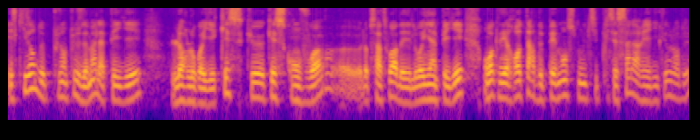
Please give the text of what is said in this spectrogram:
Est-ce qu'ils ont de plus en plus de mal à payer leur loyer. Qu'est-ce que qu'est-ce qu'on voit euh, L'observatoire des loyers impayés, on voit que les retards de paiement se multiplient. C'est ça la réalité aujourd'hui?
